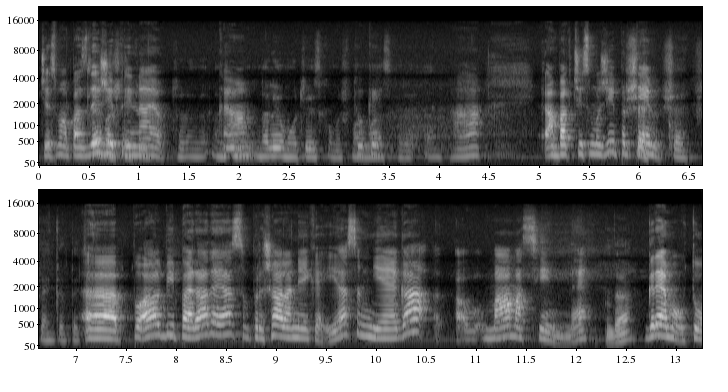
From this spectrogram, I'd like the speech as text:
če smo pa zdaj že pri naju. Na, Kam? na levo očesko imaš malo maskare. a. Aha. Ampak če smo že pri Še, tem, še, še enkrat uh, bi pa rada jaz vprašala nekaj. Jaz sem njega, mama, sin, ne? Da? Gremo v to,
